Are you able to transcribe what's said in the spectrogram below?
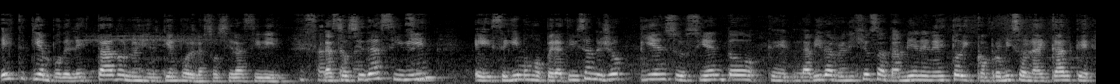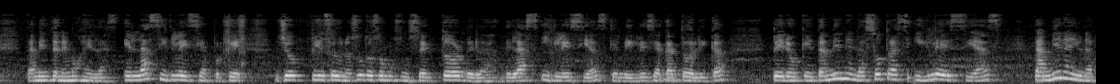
este tiempo del Estado no es el tiempo de la sociedad civil. La sociedad civil eh, seguimos operativizando. Yo pienso, siento que la vida religiosa también en esto y compromiso laical que también tenemos en las, en las iglesias, porque yo pienso que nosotros somos un sector de, la, de las iglesias, que es la iglesia católica, pero que también en las otras iglesias también hay una,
